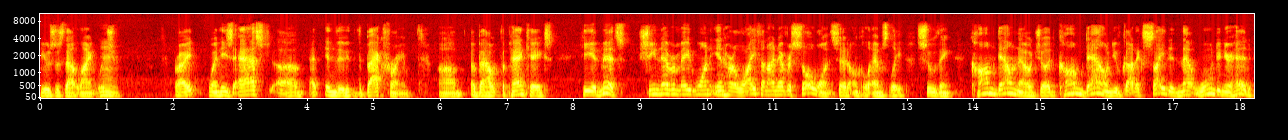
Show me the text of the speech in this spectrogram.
uses that language right? When he's asked uh, at, in the, the back frame um, about the pancakes, he admits she never made one in her life, and I never saw one, said Uncle Emsley, soothing. Calm down now, Judd. Calm down. You've got excited, and that wound in your head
